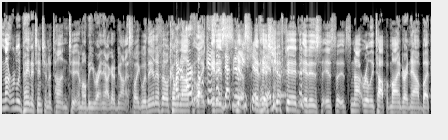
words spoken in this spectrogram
not really paying attention a ton to MLB right now. I got to be honest. Like with the NFL coming Our- up, our like focus it has is definitely yes, it has shifted. shifted. it is, is, it's not really top of mind right now. But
